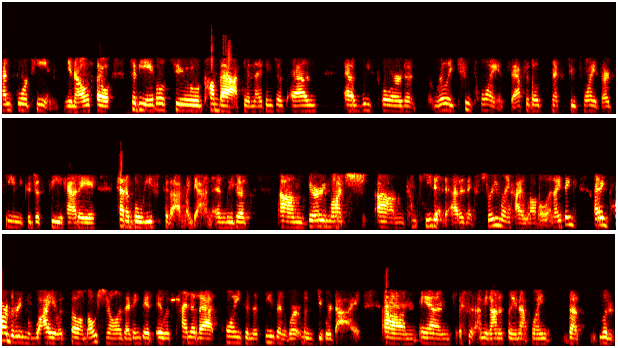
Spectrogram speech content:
10-14, you know, so to be able to come back and I think just as, as we scored really two points after those next two points, our team, you could just see had a, had a belief to them again. And we just, um, very much um, competed at an extremely high level. And I think I think part of the reason why it was so emotional is I think it, it was kind of that point in the season where it was do or die. Um, and I mean, honestly, in that point, that's le-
